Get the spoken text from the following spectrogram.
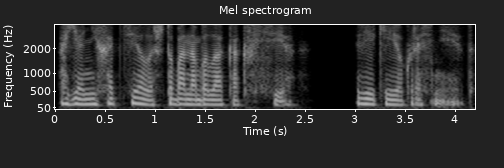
А я не хотела, чтобы она была как все. Веки ее краснеют.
